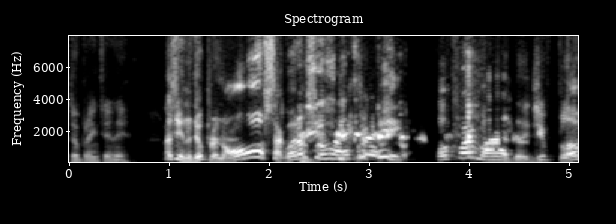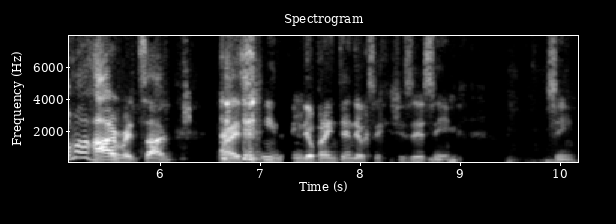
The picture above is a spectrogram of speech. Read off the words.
Deu para entender. Assim, não deu para. Nossa, agora eu sou um Tô formado. Diploma Harvard, sabe? Mas sim, deu para entender o que você quis dizer, sim. Sim.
